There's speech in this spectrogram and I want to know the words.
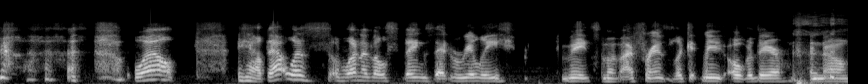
well, yeah, that was one of those things that really made some of my friends look at me over there and know.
